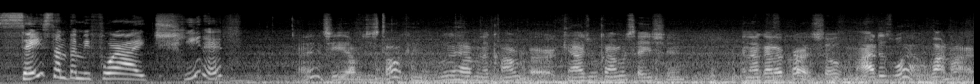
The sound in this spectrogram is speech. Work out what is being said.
say something before I cheated. I didn't cheat. I was just talking. We were having a, com- a casual conversation, and I got a crush. So might as well. Why not?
